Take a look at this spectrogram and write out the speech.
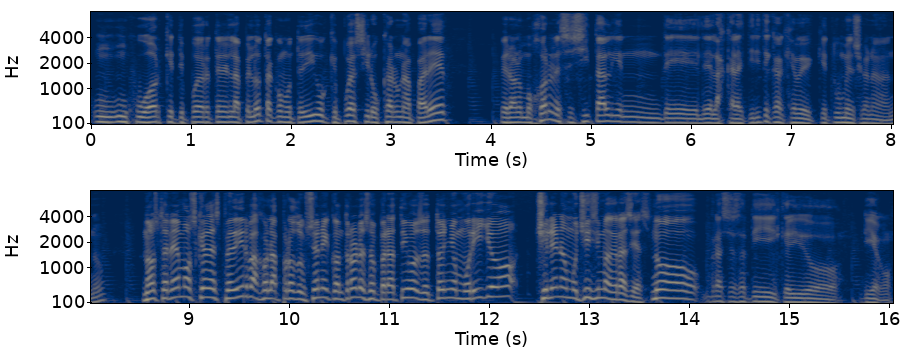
un- un jugador que te puede retener la pelota, como te digo, que puedas ir a buscar una pared, pero a lo mejor necesita alguien de, de las características que, que tú mencionabas, ¿no? Nos tenemos que despedir bajo la producción y controles operativos de Toño Murillo. Chileno, muchísimas gracias. No, gracias a ti, querido Diego.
